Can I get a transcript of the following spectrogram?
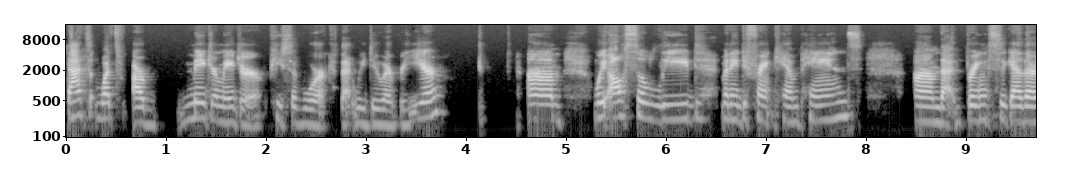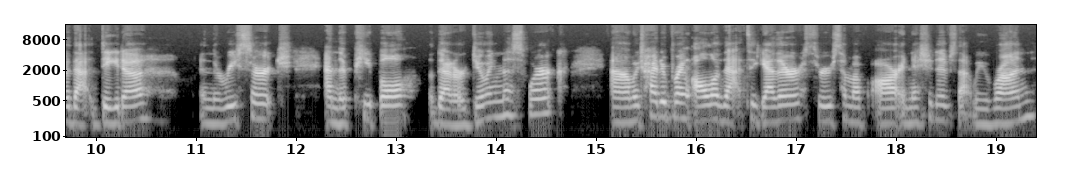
that's what's our major major piece of work that we do every year. Um, we also lead many different campaigns um, that brings together that data and the research and the people that are doing this work. Um, we try to bring all of that together through some of our initiatives that we run.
